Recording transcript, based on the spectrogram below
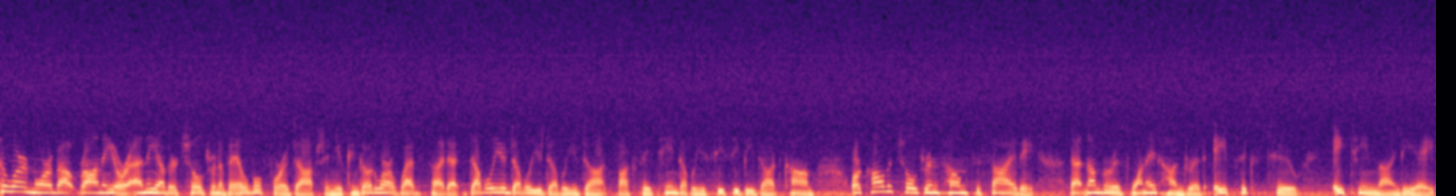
To learn more about Ronnie or any other children available for adoption, you can go to our website at www.fox18wccb.com or call the Children's Home Society. That number is 1-800-862-1898.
